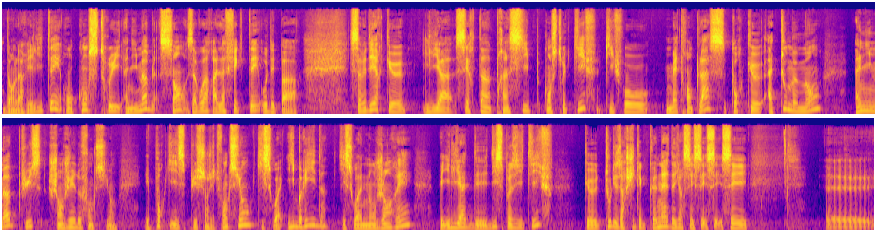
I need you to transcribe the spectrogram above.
dans la réalité, on construit un immeuble sans avoir à l'affecter au départ. Ça veut dire qu'il y a certains principes constructifs qu'il faut mettre en place pour que, à tout moment, un immeuble puisse changer de fonction. Et pour qu'il puisse changer de fonction, qu'il soit hybride, qu'il soit non genré, il y a des dispositifs que tous les architectes connaissent. D'ailleurs, c'est euh,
